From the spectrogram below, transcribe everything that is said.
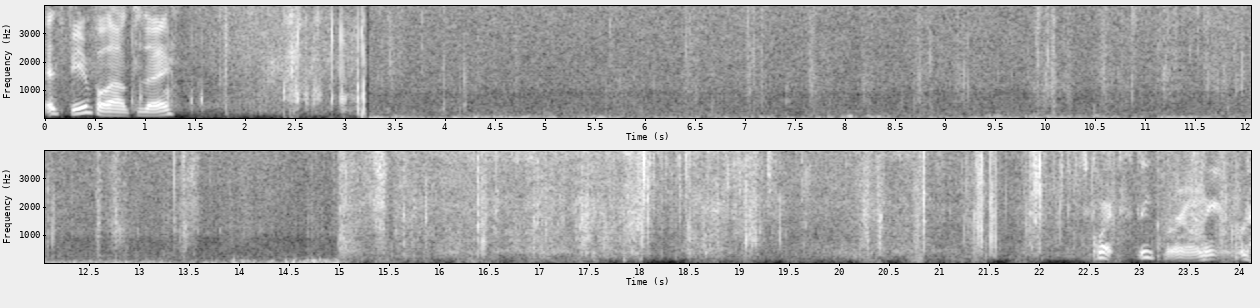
It's beautiful out today. Quite steep around here.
